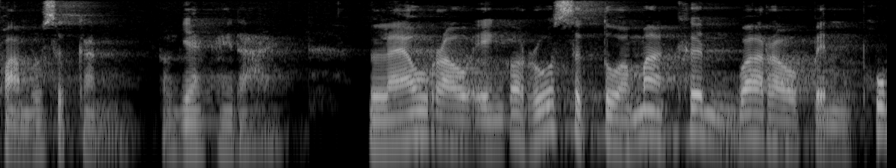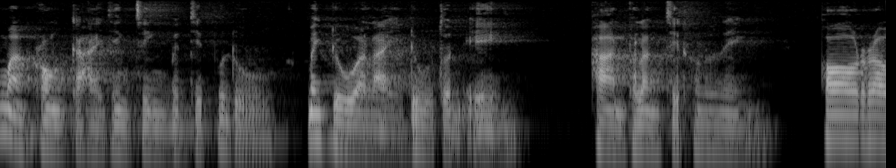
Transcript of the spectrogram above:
ความรู้สึกกัน เราแยกให้ได้ แล้วเราเองก็รู้สึกตัวมากขึ้นว่าเราเป็นผู้มาครองกายจริง ๆ เป็นจิตผู้ดู ไม่ดูอะไรดูตนเอง ผ่านพลังจิตของตนเอง พอเรา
